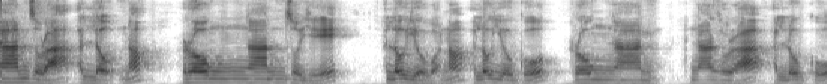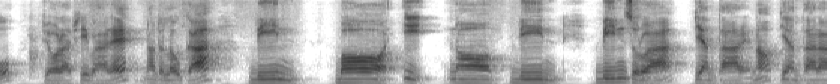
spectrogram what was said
งานဆိုတာအလုပ်เนาะโรงงานဆိုရင်အလုပ်ရုံပေါ့နော်အလုပ်ရုံကိုโรงงานงานဆိုတာအလုပ်ကိုပြောတာဖြစ်ပါတယ်နောက်တစ်လုံးက bin bo i no bin bin ဆိုတာပြန်သားတယ်เนาะပြန်သားတာ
